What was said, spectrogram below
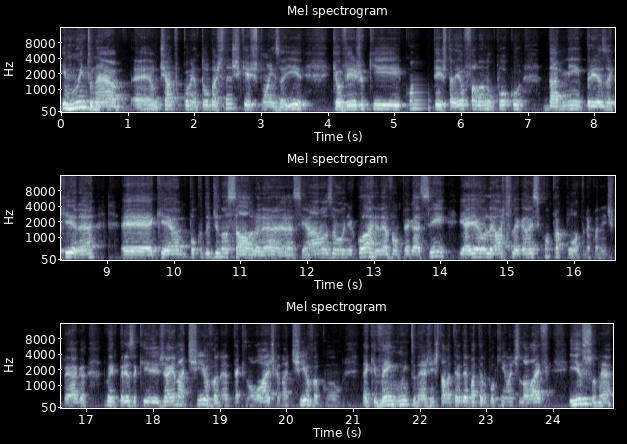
E muito, né? É, o Tiago comentou bastante questões aí que eu vejo que, contexto, eu falando um pouco da minha empresa aqui, né? É, que é um pouco do dinossauro, né? Assim, a Amazon unicórnio, né? Vamos pegar assim, e aí eu acho legal esse contraponto, né? Quando a gente pega uma empresa que já é nativa, né? Tecnológica, nativa, com, né? que vem muito, né? A gente estava até debatendo um pouquinho antes da live isso, né?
